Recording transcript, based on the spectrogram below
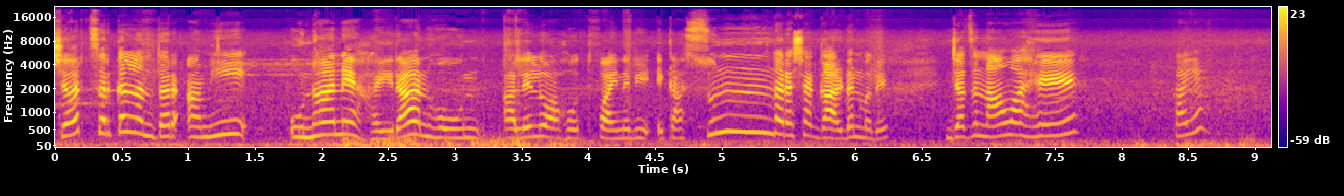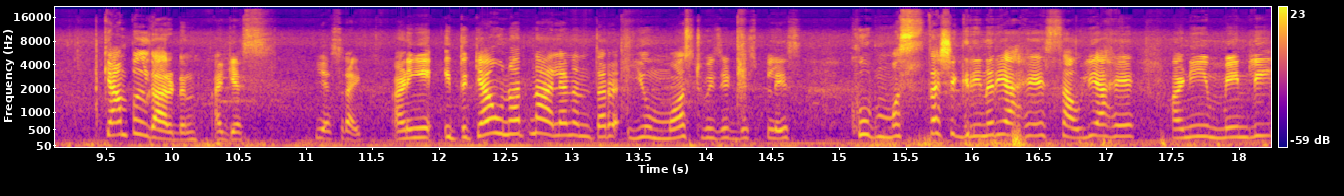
चर्च सर्कलनंतर आम्ही उन्हाने हैराण होऊन आलेलो आहोत फायनली एका सुंदर अशा गार्डनमध्ये ज्याचं नाव आहे काय आहे? Campal garden I guess yes right आणि इतक्या उन्हातनं आल्यानंतर you must visit this place खूप मस्त अशी ग्रीनरी आहे सावली आहे आणि मेनली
